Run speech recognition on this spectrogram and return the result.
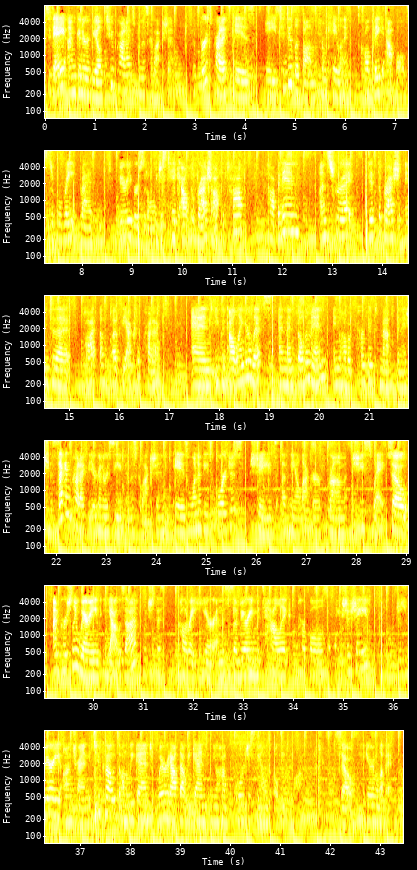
today I'm going to reveal two products from this collection. The first product is a tinted lip balm from Cailyn. It's called Big Apple. This is a great red. It's very versatile. You just take out the brush off the top, pop it in, unscrew it, dip the brush into the pot of, of the actual product, and you can outline your lips and then fill them in and you'll have a perfect matte finish. The second product that you're going to receive in this collection is one of these gorgeous shades of nail lacquer from Sheswai. So I'm personally wearing Yauza, which is this color right here, and this is a very metallic purple fuchsia shade which is very on trend. Two coats on the weekend, wear it out that weekend, and you'll have gorgeous nails all week long. So you're gonna love it.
